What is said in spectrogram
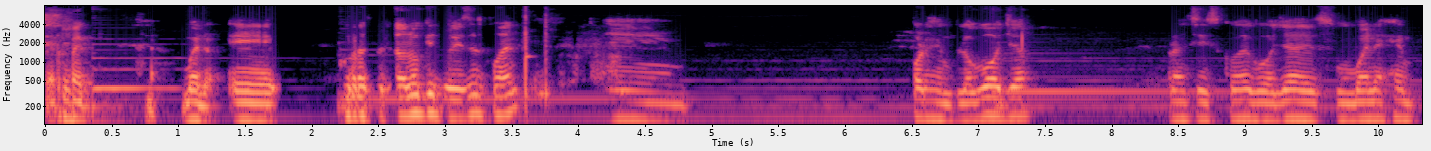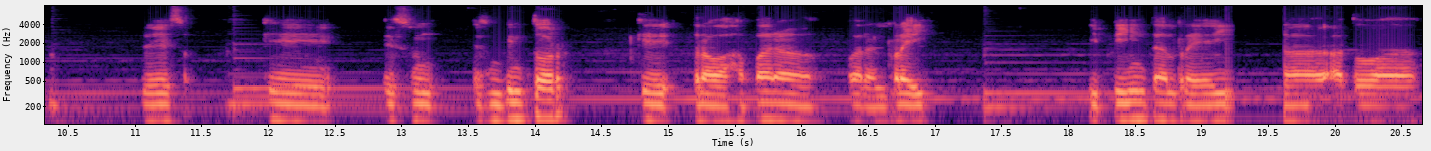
perfecto. bueno, eh, con respecto a lo que tú dices, Juan, eh, por ejemplo, Goya, Francisco de Goya es un buen ejemplo de eso que es un, es un pintor que trabaja para, para el rey y pinta al rey, a, toda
